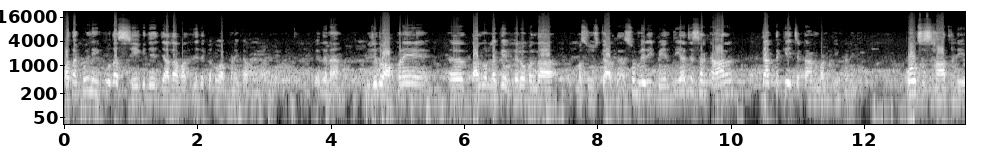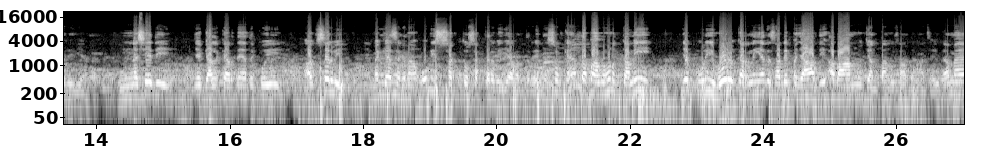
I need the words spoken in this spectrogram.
ਪਤਾ ਕੋਈ ਨਹੀਂ ਉਹਦਾ ਸੇਕ ਜੇ ਜ਼ਿਆਦਾ ਵੱਧ ਜੇ ਤੇ ਕਦੋਂ ਆਪਣੇ ਘਰ ਨੂੰ ਲੱਗ ਜਾਏ ਕਹਿੰਦੇ ਨਾ ਵੀ ਜਦੋਂ ਆਪਣੇ ਅਹ, ਤੁਹਾਨੂੰ ਲੱਗੇ ਫਿਰ ਉਹ ਬੰਦਾ ਮਹਿਸੂਸ ਕਰਦਾ। ਸੋ ਮੇਰੀ ਬੇਨਤੀ ਆ ਜੇ ਸਰਕਾਰ ਡਟ ਕੇ ਚਟਾਨ ਬਣ ਕੇ ਖੜੀ ਪੁਲਿਸ ਸਾਥ ਦੇ ਰਹੀ ਹੈ। ਨਸ਼ੇ ਦੀ ਜੇ ਗੱਲ ਕਰਦੇ ਆ ਤੇ ਕੋਈ ਅਫਸਰ ਵੀ ਮੈਂ ਕਹਿ ਸਕਦਾ ਉਹ ਵੀ ਸਖਤ ਤੋਂ ਸਖਤ ਰਵੱਈਆ ਵਰਤ ਰਹੇ ਨੇ। ਸੋ ਕਹਿਣ ਦਾ ਭਾਵ ਹੁਣ ਕਮੀ ਜੇ ਪੂਰੀ ਹੋਰ ਕਰਨੀ ਹੈ ਤੇ ਸਾਡੇ ਪੰਜਾਬ ਦੀ ਆਵਾਮ ਨੂੰ ਜਨਤਾ ਨੂੰ ਸਾਥ ਦੇਣਾ ਚਾਹੀਦਾ। ਮੈਂ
